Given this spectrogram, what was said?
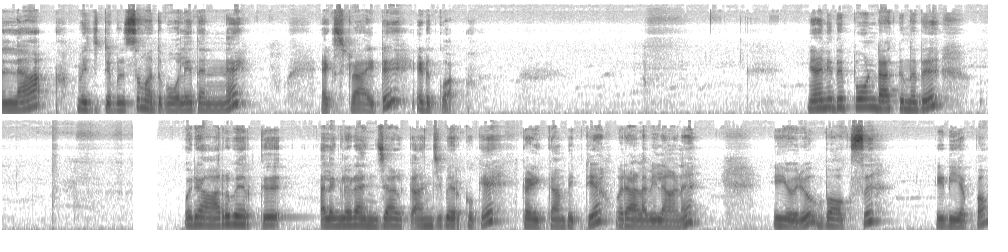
എല്ലാ വെജിറ്റബിൾസും അതുപോലെ തന്നെ എക്സ്ട്രാ ആയിട്ട് എടുക്കുക. ഞാനിതിപ്പോൾ ഉണ്ടാക്കുന്നത് ഒരു ആറ് പേർക്ക് അല്ലെങ്കിൽ ഒരു അഞ്ചാൾ അഞ്ച് പേർക്കൊക്കെ കഴിക്കാൻ പറ്റിയ ഒരളവിലാണ് ഈ ഒരു ബോക്സ് ഇടിയപ്പം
